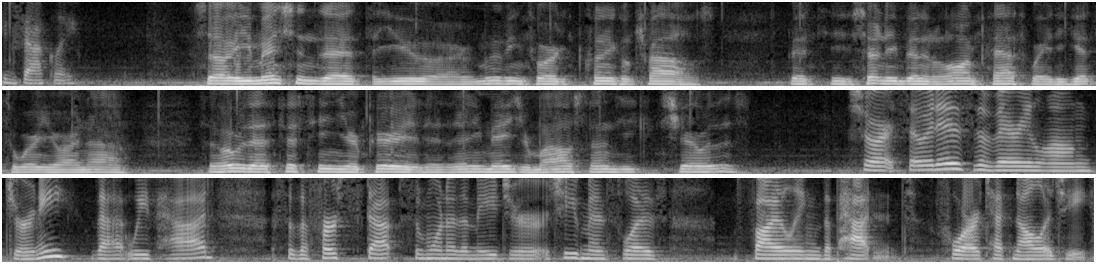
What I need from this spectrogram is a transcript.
Exactly. So you mentioned that you are moving toward clinical trials, but you've certainly been in a long pathway to get to where you are now. So over that 15-year period, are there any major milestones you can share with us? Sure. So it is a very long journey that we've had. So the first steps and one of the major achievements was filing the patent for our technology.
